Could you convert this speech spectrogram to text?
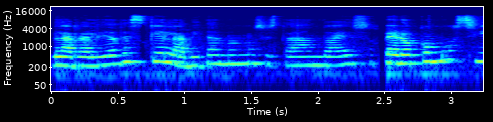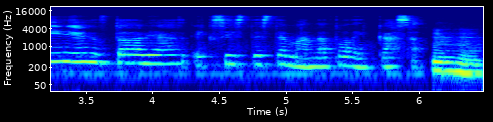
la realidad es que la vida no nos está dando a eso. Pero ¿cómo si todavía existe este mandato de casa? Ujú.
